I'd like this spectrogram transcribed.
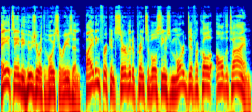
Hey, it's Andy Hooser with The Voice of Reason. Fighting for conservative principles seems more difficult all the time.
